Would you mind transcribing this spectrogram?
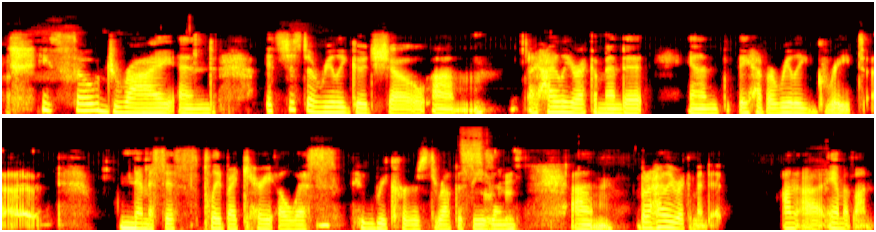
he's so dry and it's just a really good show. Um, I highly recommend it. And they have a really great, uh, nemesis played by Cary Elwes who recurs throughout the So seasons. um, but I highly recommend it on uh, Amazon.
